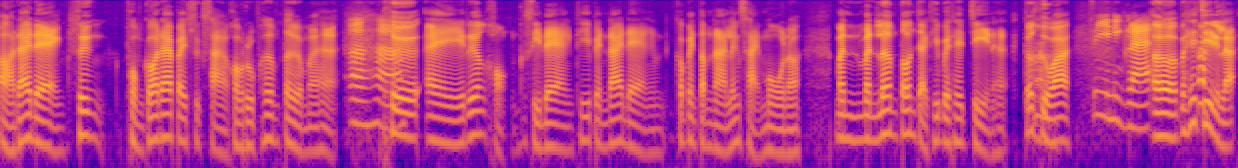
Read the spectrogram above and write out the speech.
อ่าด้ายแดง ซึ่ง ผมก็ได้ไปศึกษาความรู้เพิ่มเติมมาฮะอ่าฮะคือไอ้เรื่องของสีแดงที่เป็นด้ายแดงก็เป็นตำนานเรื่องสายมูเนาะมันมันเริ่มต้นจากที่ประเทศจีนนะฮะก็คือว่าจีนอีกแล้วเออประเทศจีนอีกแล้ว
